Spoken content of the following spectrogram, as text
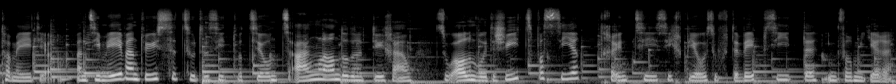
Tamedia. Wenn Sie mehr wissen wollen zu der Situation zu England oder natürlich auch zu allem, was in der Schweiz passiert, können Sie sich bei uns auf der Webseite informieren.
